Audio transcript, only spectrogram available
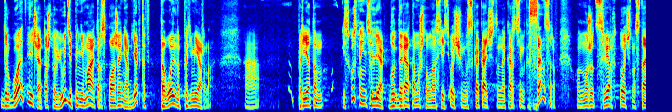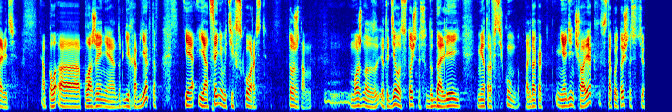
другое отличие — то, что люди понимают расположение объектов довольно примерно. При этом Искусственный интеллект, благодаря тому, что у нас есть очень высококачественная картинка сенсоров, он может сверхточно ставить а, а, положение других объектов и, и оценивать их скорость. Тоже там можно это делать с точностью до долей метров в секунду, тогда как ни один человек с такой точностью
